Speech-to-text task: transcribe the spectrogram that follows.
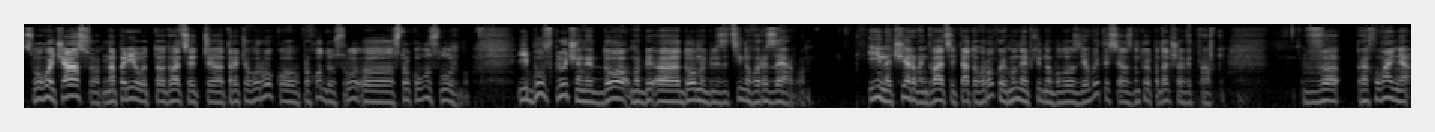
свого часу на період 23-го року проходив е, строкову службу і був включений до, е, до мобілізаційного резерву. І на червень 25-го року йому необхідно було з'явитися з метою подальшої відправки. В рахування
